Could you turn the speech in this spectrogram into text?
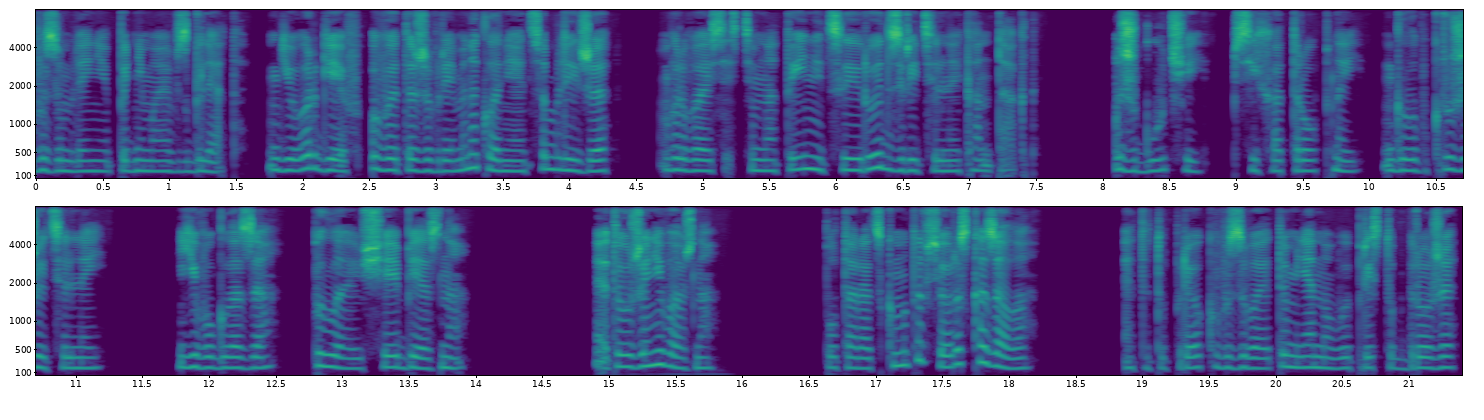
В изумлении поднимаю взгляд. Георгиев в это же время наклоняется ближе, вырываясь из темноты, инициирует зрительный контакт. Жгучий, психотропный, головокружительный. Его глаза — пылающая бездна. «Это уже не важно». «Полторацкому ты все рассказала». Этот упрек вызывает у меня новый приступ дрожи.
